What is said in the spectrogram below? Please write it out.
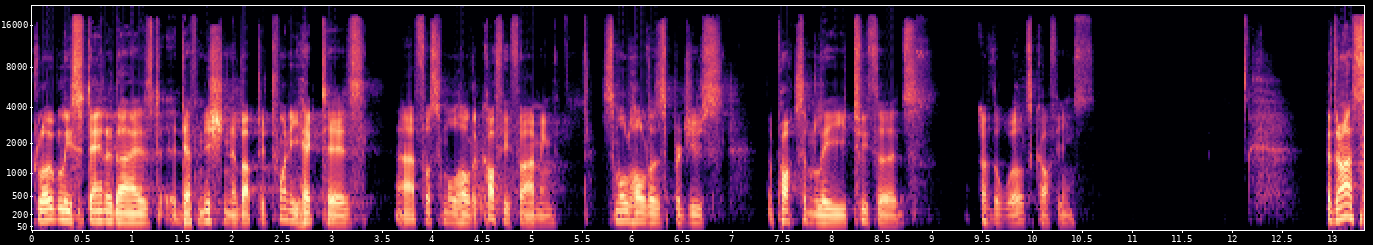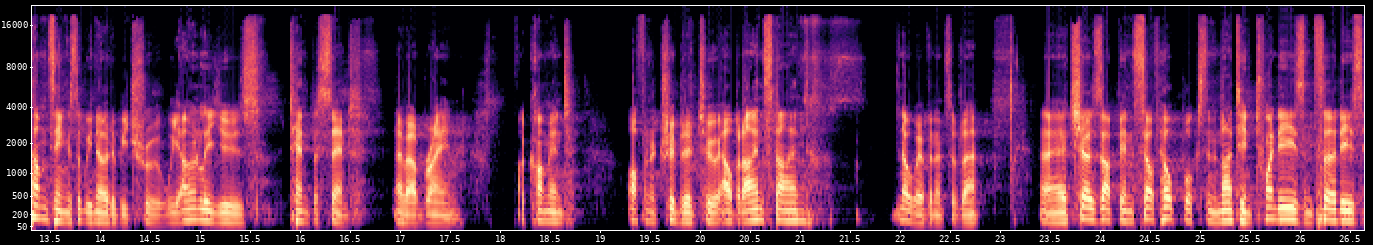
globally standardized definition of up to 20 hectares uh, for smallholder coffee farming, smallholders produce approximately two thirds of the world's coffee. But there are some things that we know to be true. We only use 10% of our brain. A comment often attributed to Albert Einstein, no evidence of that. Uh, it shows up in self help books in the 1920s and 30s,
